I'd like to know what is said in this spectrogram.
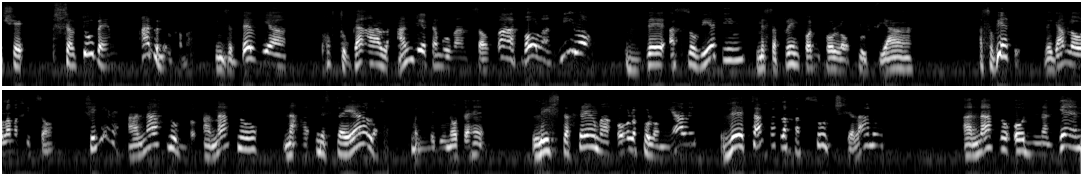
ששלטו בהם עד למלחמה, אם זה בלגיה, פורטוגל, אנגליה כמובן, צרפת, הולנד, מי לא? והסובייטים מספרים קודם כל לאוכלוסייה הסובייטית וגם לעולם החיצון, שהנה, אנחנו, אנחנו נסייע לכם במדינות ההן להשתחרר מהעול הקולוניאלי, ותחת לחסות שלנו אנחנו עוד נגן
